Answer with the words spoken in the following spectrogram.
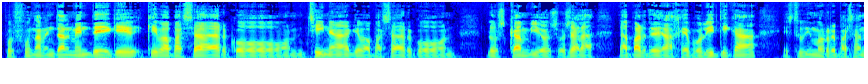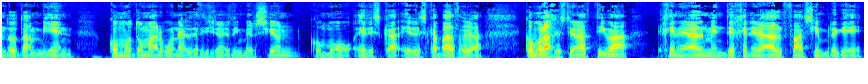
Pues fundamentalmente qué, qué va a pasar con China, qué va a pasar con los cambios, o sea, la, la parte de la geopolítica. Estuvimos repasando también cómo tomar buenas decisiones de inversión, cómo eres, eres capaz, o sea, cómo la gestión activa generalmente genera alfa siempre que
